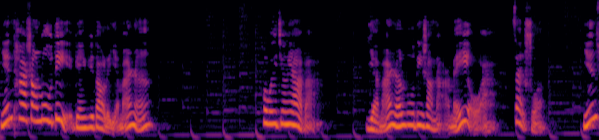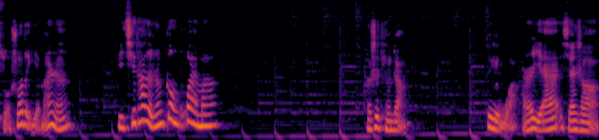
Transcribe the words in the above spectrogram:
您踏上陆地便遇到了野蛮人，颇为惊讶吧？野蛮人陆地上哪儿没有啊？再说，您所说的野蛮人。”比其他的人更坏吗？可是厅长，对我而言，先生，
